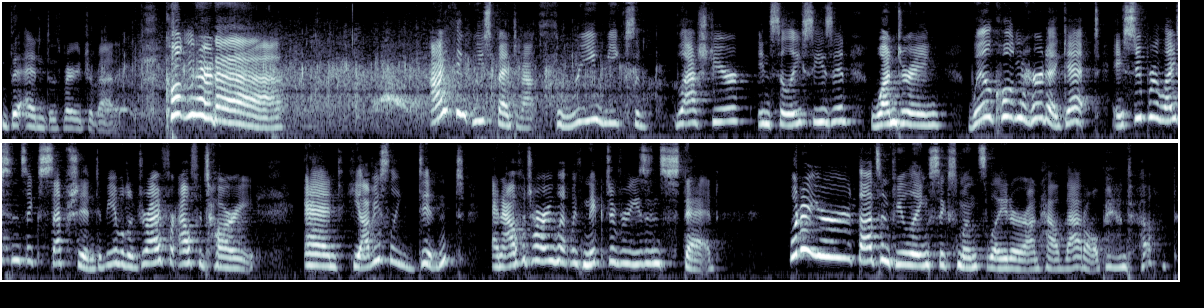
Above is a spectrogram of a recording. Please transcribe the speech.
the end is very dramatic. Colton Herta. I think we spent about three weeks of last year in silly season wondering will Colton Herta get a super license exception to be able to drive for AlphaTauri? And he obviously didn't, and AlphaTauri went with Nyck de Vries instead. What are your thoughts and feelings six months later on how that all panned out?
